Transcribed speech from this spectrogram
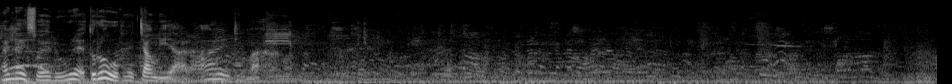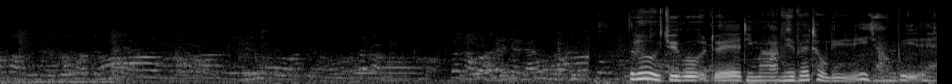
လိုက်လိုက်ဆွဲလို့တဲ့သူတို့ကိုပဲကြောက်နေရတာတဲ့ဒီမှာ သူတို့ကိုကြွေးဖို့အတွက်ဒီမှာမြေဘဲထုံလေးတွေရောင်းပေးတယ်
